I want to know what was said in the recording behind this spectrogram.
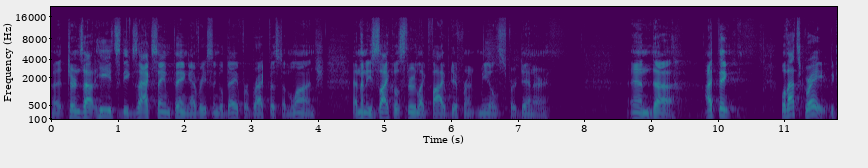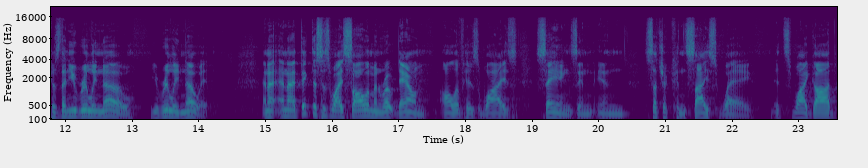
It turns out he eats the exact same thing every single day for breakfast and lunch, and then he cycles through like five different meals for dinner. And uh, I think, well, that's great because then you really know, you really know it. And I, and I think this is why Solomon wrote down all of his wise sayings in, in such a concise way. It's why God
